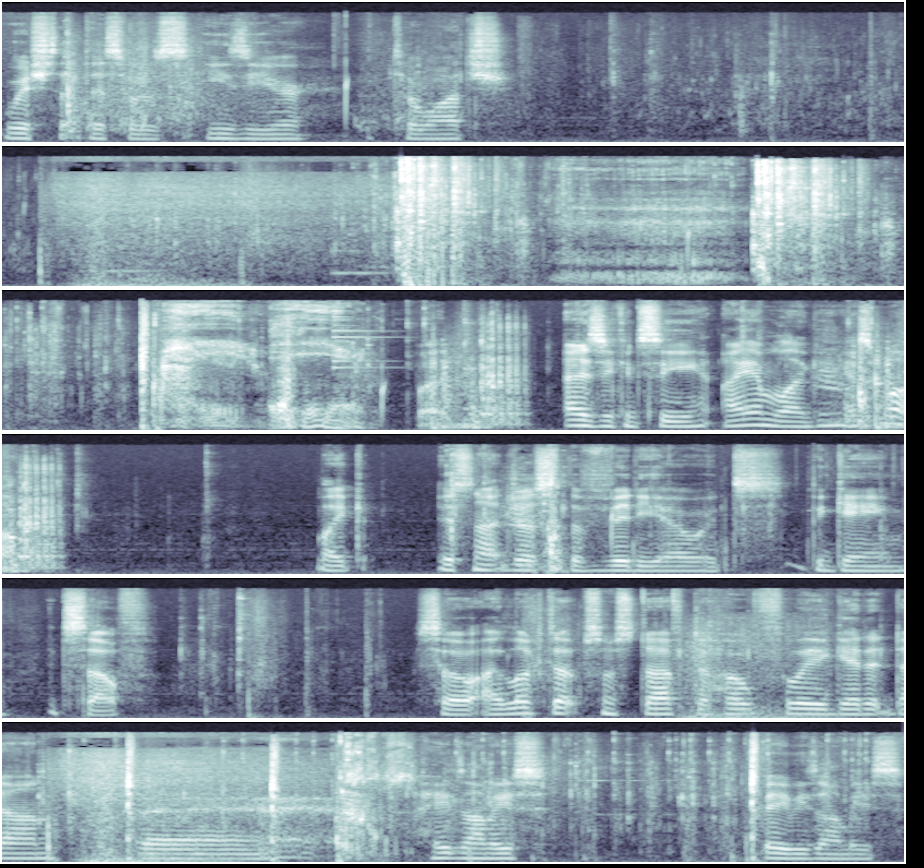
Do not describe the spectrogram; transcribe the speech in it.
wish that this was easier to watch. But as you can see, I am lagging as well. Like, it's not just the video, it's the game itself. So I looked up some stuff to hopefully get it done. Uh, hate zombies. Baby zombies.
